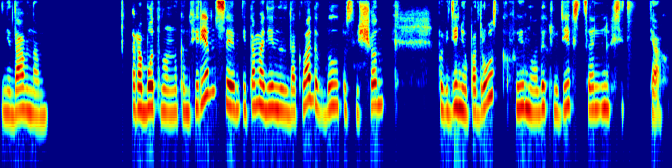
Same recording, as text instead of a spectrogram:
недавно работала на конференции, и там один из докладов был посвящен поведению подростков и молодых людей в социальных сетях.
